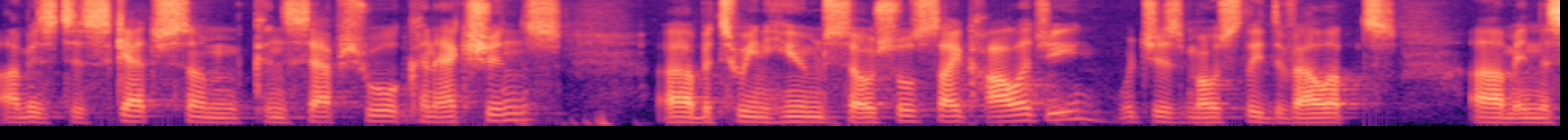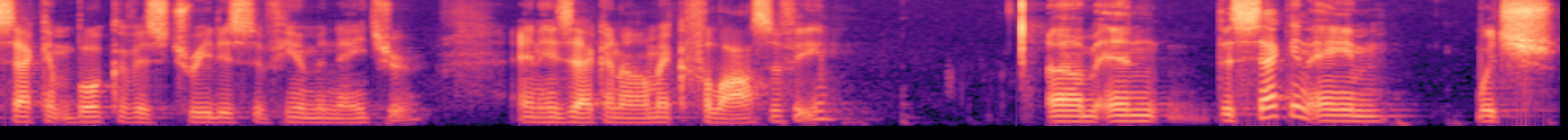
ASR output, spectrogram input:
um, is to sketch some conceptual connections uh, between Hume's social psychology, which is mostly developed um, in the second book of his Treatise of Human Nature, and his economic philosophy. Um, and the second aim, which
